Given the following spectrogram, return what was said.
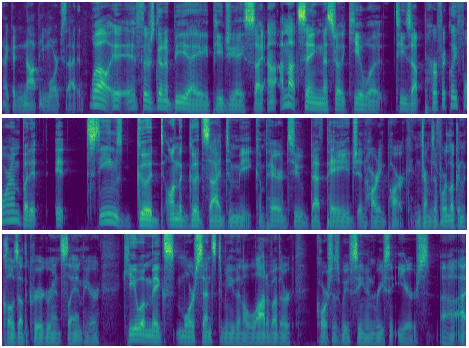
I could not be more excited. Well, if there's going to be a PGA site, I'm not saying necessarily Kiawah tees up perfectly for him, but it it seems good on the good side to me compared to Bethpage and Harding Park in terms of if we're looking to close out the career Grand Slam here. Kiawah makes more sense to me than a lot of other courses we've seen in recent years. Uh, I,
